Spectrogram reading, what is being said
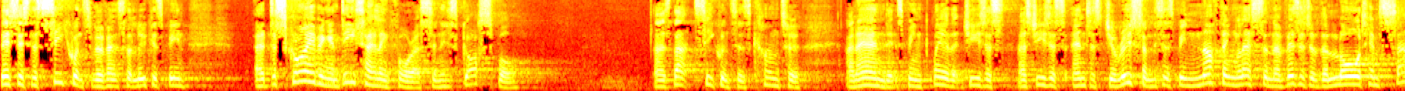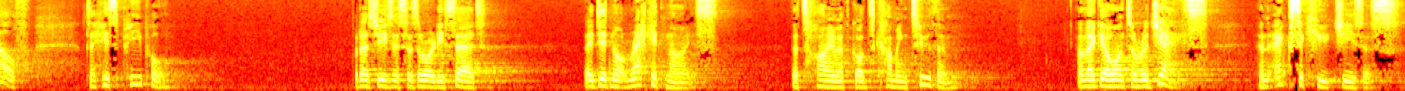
This is the sequence of events that Luke has been uh, describing and detailing for us in his gospel. As that sequence has come to an end, it's been clear that Jesus, as Jesus enters Jerusalem, this has been nothing less than a visit of the Lord himself to his people. But as Jesus has already said, they did not recognize the time of God's coming to them. And they go on to reject and execute Jesus.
